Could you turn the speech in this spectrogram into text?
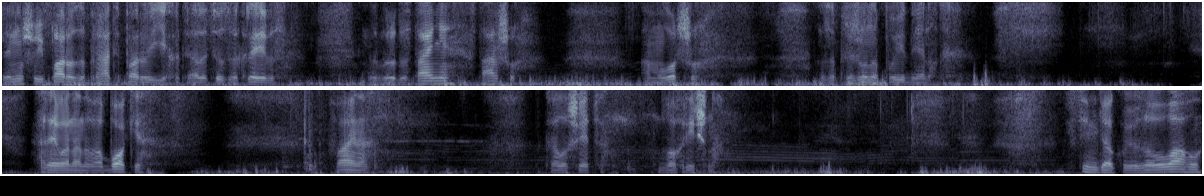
Та й мушу і пару запрягати, пару і їхати, але цю закрию заберу до стайні старшу, а молодшу запряжу на поєдинок. Грива на два боки. Файна. Така лошиця. Двохрічна. Всім дякую за увагу.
